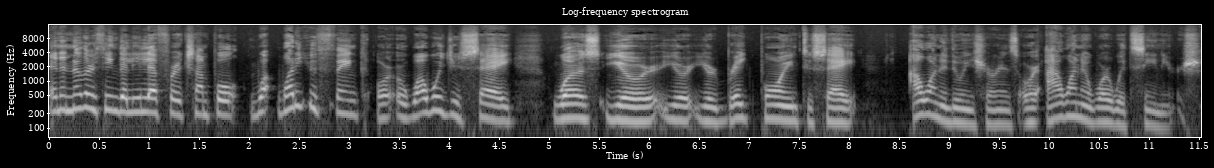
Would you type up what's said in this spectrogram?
And another thing, Dalila, for example, what what do you think, or, or what would you say was your your your break point to say, I want to do insurance or I want to work with seniors?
